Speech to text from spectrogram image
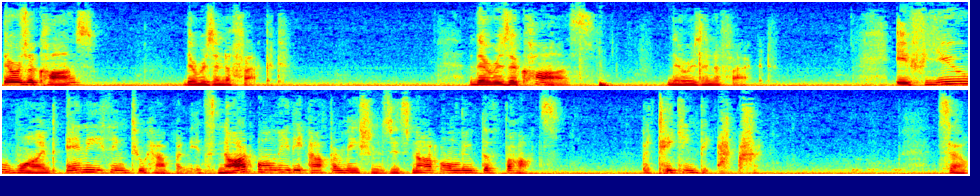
There is a cause, there is an effect. There is a cause, there is an effect. If you want anything to happen, it's not only the affirmations, it's not only the thoughts, but taking the action. So,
